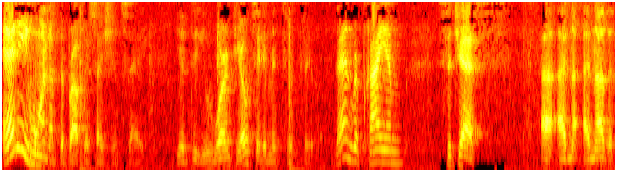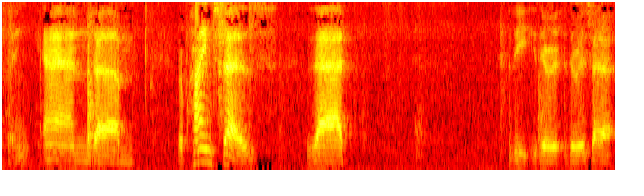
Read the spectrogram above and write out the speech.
any one of the brachas, I should say, you, you weren't yotze the mitzvah of tefillah. Then Reb Chaim suggests uh, an, another thing, and um, Reb Chaim says that the, there, there is a,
